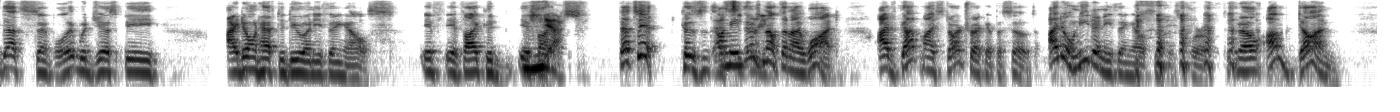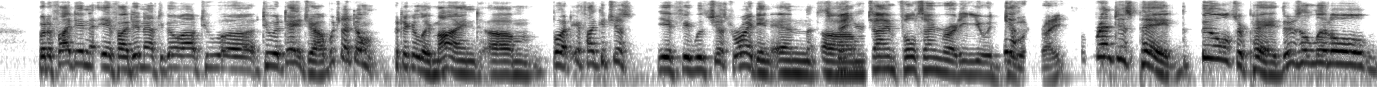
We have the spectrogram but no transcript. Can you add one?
that's simple. It would just be, I don't have to do anything else. If if I could, if yes, I, that's it. Because I mean, there's nothing I want. I've got my Star Trek episodes. I don't need anything else in this world. You know, I'm done. But if I didn't, if I didn't have to go out to a to a day job, which I don't particularly mind, um, but if I could just, if it was just writing and um, spend your time full time writing, you would do yeah, it, right? Rent is paid, the bills are paid. There's a little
